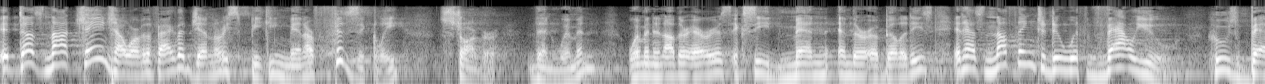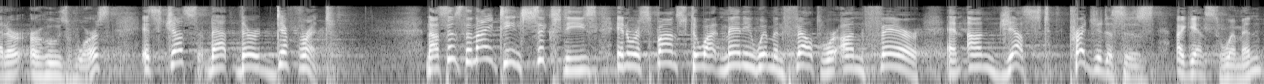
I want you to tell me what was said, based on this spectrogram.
It does not change, however, the fact that generally speaking, men are physically stronger than women. Women in other areas exceed men in their abilities. It has nothing to do with value who's better or who's worse. It's just that they're different. Now, since the 1960s, in response to what many women felt were unfair and unjust prejudices against women,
